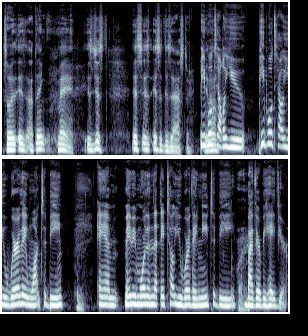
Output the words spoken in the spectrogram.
So it, it's, I think, man, it's just it's it's, it's a disaster. you People know? tell you people tell you where they want to be and maybe more than that they tell you where they need to be by their behavior.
